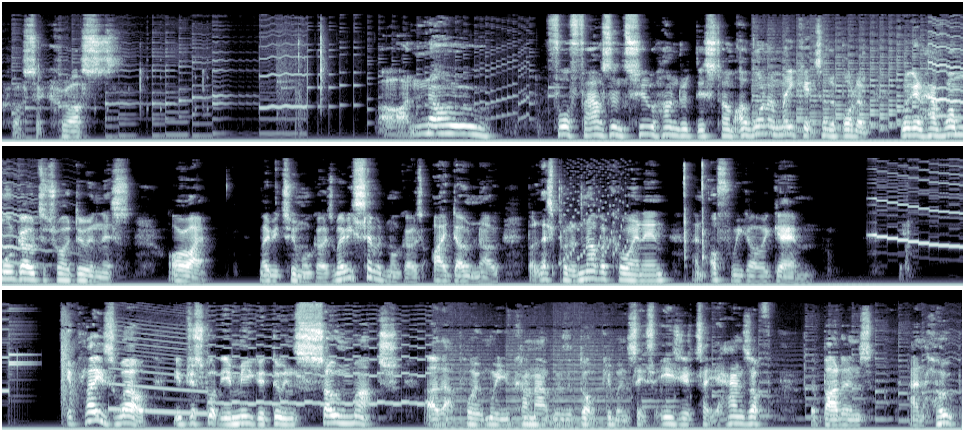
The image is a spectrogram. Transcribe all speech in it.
Cross across. Oh no! 4,200 this time. I want to make it to the bottom. We're going to have one more go to try doing this. Alright, maybe two more goes, maybe seven more goes. I don't know. But let's put another coin in and off we go again. It plays well. You've just got the Amiga doing so much at that point where you come out with the documents, it's easier to take your hands off the buttons and hope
